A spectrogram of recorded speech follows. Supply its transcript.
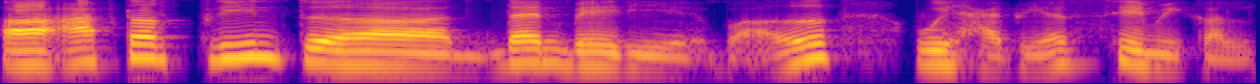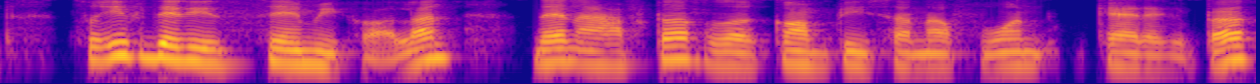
uh, after print uh, then variable we have here semicolon. So if there is semicolon then after the completion of one character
